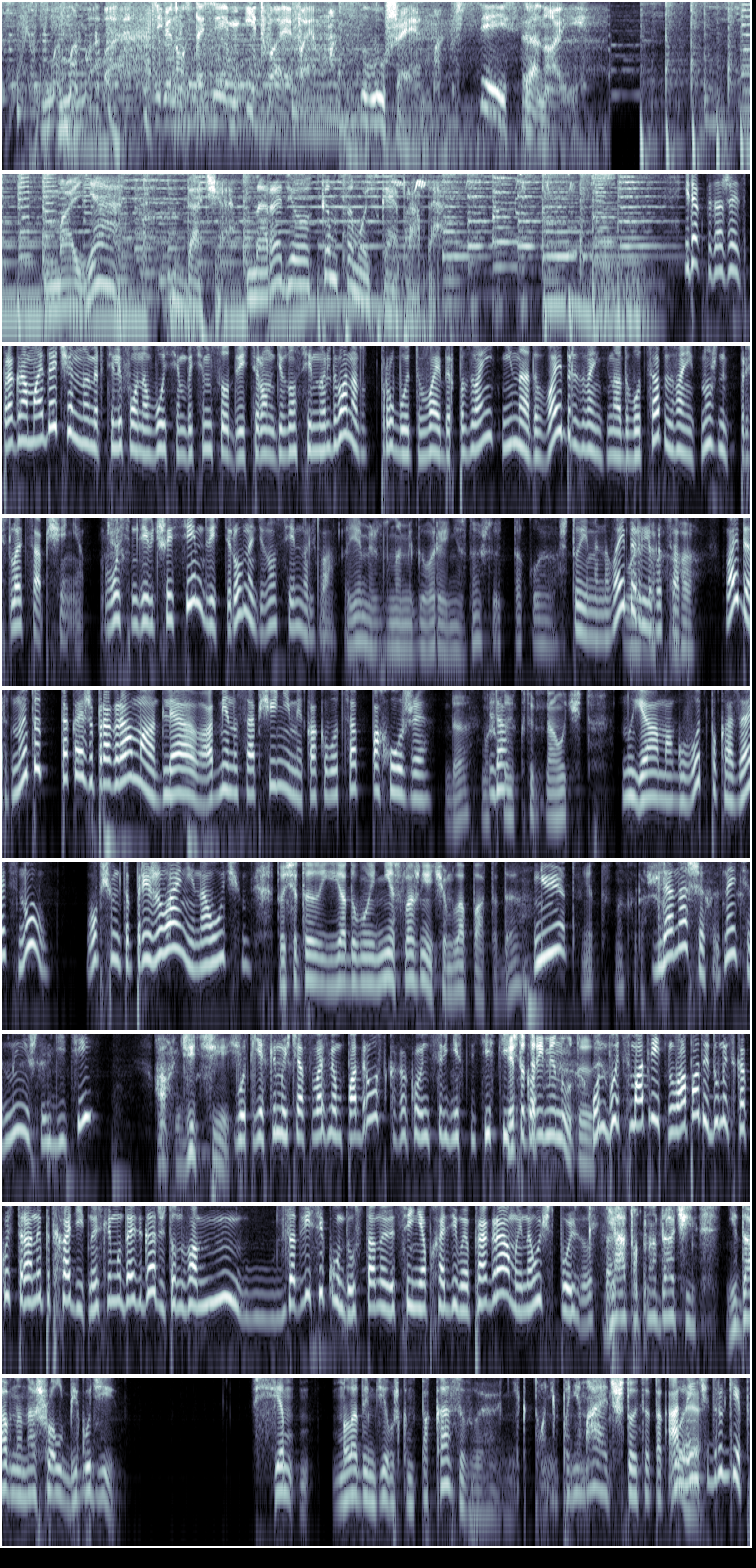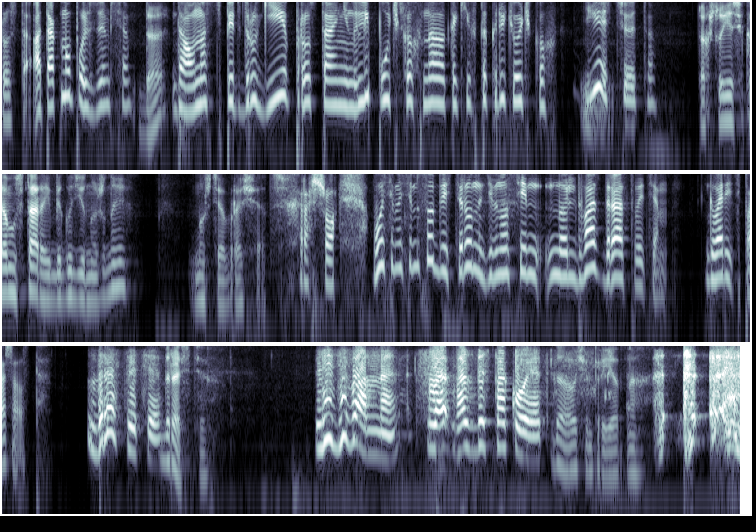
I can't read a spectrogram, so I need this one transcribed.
Москва 97 и 2 FM. Эм. Слушаем всей страной. Моя дача на радио Комсомольская правда. Итак, продолжается программа «Айдача». Номер телефона 8 800 200 ровно 9702. Надо тут пробует в Вайбер позвонить. Не надо в Вайбер звонить, не надо в WhatsApp звонить. Нужно прислать сообщение. 8 967 200 ровно 9702. А я, между нами говоря, не знаю, что это такое. Что именно, Вайбер или WhatsApp? Ага. Вайбер, ну это такая же программа для обмена сообщениями, как и WhatsApp, похожая. Да, может, Да. кто- кто-нибудь научит. Ну, я могу вот показать. Ну, в общем-то, при желании научим. То есть это, я думаю, не сложнее, чем лопата, да? Нет. Нет? Ну, хорошо. Для наших, знаете, нынешних детей, А, детей. вот если мы сейчас возьмем подростка какого-нибудь Это среднестатистического, три минуты. он будет смотреть на лопату и думать, с какой стороны подходить. Но если ему дать гаджет, он вам за две секунды установит все необходимые программы и научит пользоваться. Я тут на даче недавно нашел бигуди. Всем молодым девушкам показываю, никто не понимает, что это такое. А нынче другие просто. А так мы пользуемся. Да? Да, у нас теперь другие, просто они на липучках, на каких-то крючочках. Есть все это. Так что, если кому старые бигуди нужны, можете обращаться. Хорошо. 8 800 200 ровно 9702. Здравствуйте. Говорите, пожалуйста. Здравствуйте. Здрасте. Лидия Ивановна вас беспокоит. Да, очень приятно.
